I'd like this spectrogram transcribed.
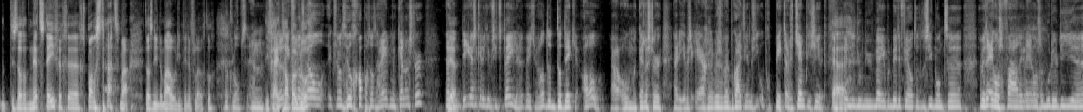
het is dat het net stevig uh, gespannen staat, maar dat is niet normaal hoe die binnenvloog, toch? Dat klopt. En die vrije trap ook nog. Wel, ik vind het heel grappig dat hij het McAllister en de eerste keer dat je hem ziet spelen, weet je wel, dat, dat denk je, oh, ja, oh, McAllister, ja, die hebben ze ergens, hebben ze bij Brighton hebben ze die opgepikt uit de Championship. En die doen nu mee op het middenveld. Dat is iemand uh, met een Engelse vader en een Engelse moeder die uh,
